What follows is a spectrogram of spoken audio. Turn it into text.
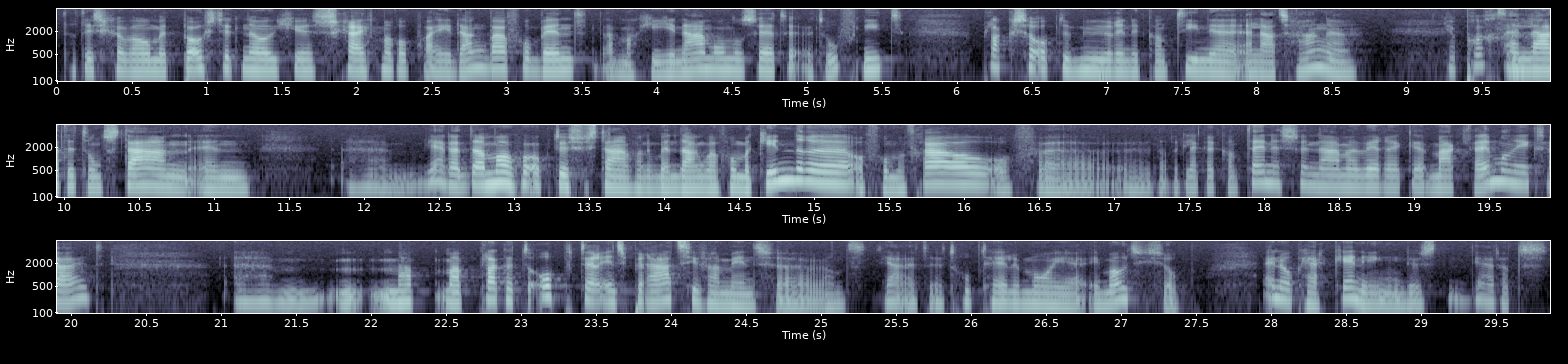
Dat is gewoon met post-it nootjes. Schrijf maar op waar je dankbaar voor bent. Daar mag je je naam onder zetten. Het hoeft niet. Plak ze op de muur in de kantine en laat ze hangen. Ja, prachtig. En laat het ontstaan. En um, ja, daar, daar, mogen we ook tussen staan van ik ben dankbaar voor mijn kinderen of voor mijn vrouw. Of uh, dat ik lekker kan tennissen na mijn werk. Het maakt helemaal niks uit. Um, maar, maar, plak het op ter inspiratie van mensen. Want ja, het, het, roept hele mooie emoties op. En ook herkenning. Dus ja, dat,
